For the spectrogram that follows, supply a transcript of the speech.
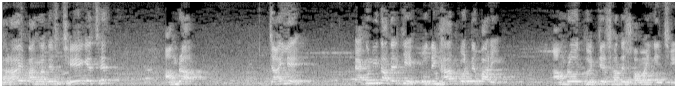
ধারায় বাংলাদেশ ছেয়ে গেছে। আমরা চাইলে এখনই তাদেরকে প্রতিঘাত করতে পারি। আমরাও ধৈর্যের সাথে সময় নিচ্ছি,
